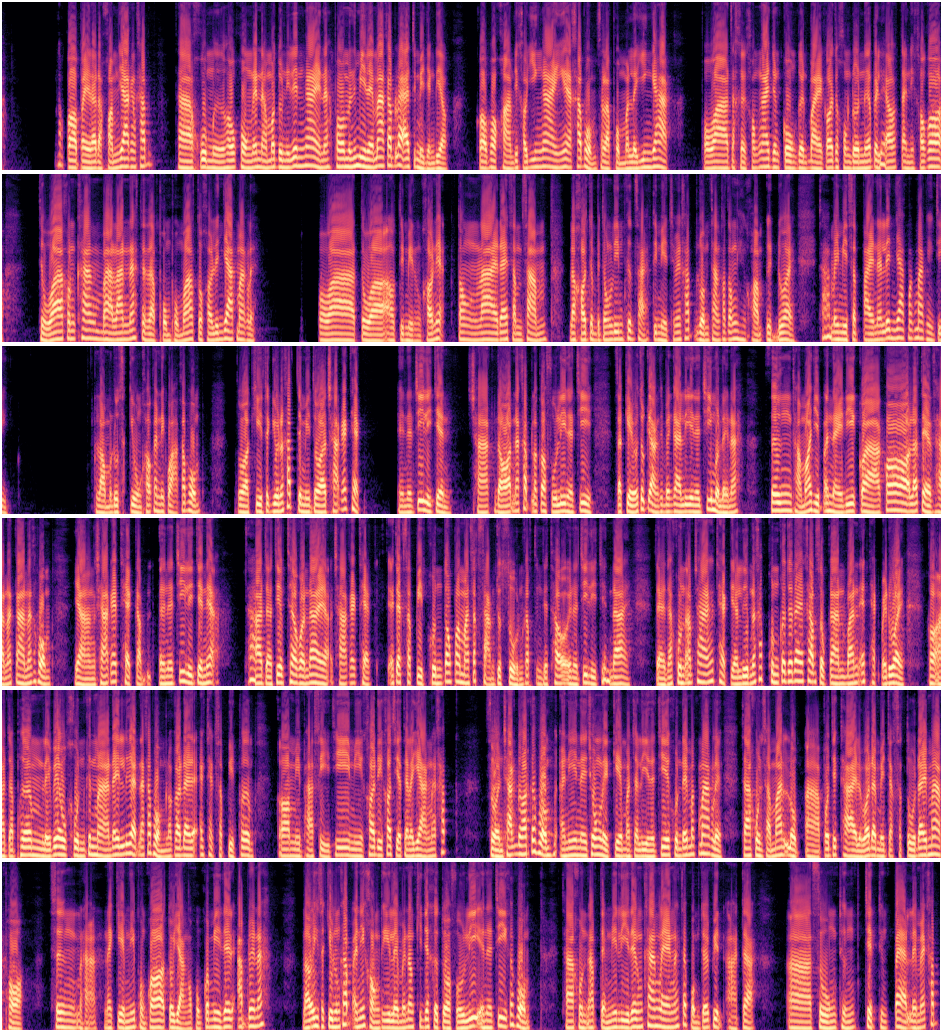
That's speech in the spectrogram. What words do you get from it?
แล้วก็ไประดับความยากกันครับ ถ้าคู่มือเขาคงแนะนำว่าตัวนี้เล่นง่ายนะ เพราะมันไม่มีอะไรมากครับไล่อัลติเมทอย่างเดียว ก็พราะความที่เขายิ่งง่ายเงี้ยครับผมสำหรับผมมันเลยยิ่งยาก เพราะว่าถ้าเกิดเขาง่ายจนโกงเกินไป ก็จะคงโดนเนื้อไปแล้ว แต่นี่เขาก็ถือว่าค่อนข้างบาลานซ์นะ แต่สำหรับผมผมว่าตัวเขาเล่นยากมากเลย เพราะว่าตัวอัลติเมทของเขาเนี่ยต้องไล่ได้ซ้ำๆแล้วเขาจะเป็นต้องริมขึ้นสายอัลติเมทใช่ไหมครับ รวมทั้งเขาต้องเห็นความอึดด้วย ถ้าไม่มีสไปร์นะเล่นยากมากๆจริง ๆ เรามาดูสกิลของเขากันดีกว่าครับผม ตัวคีย์สกิลนะครับ จะมีตัว Shark Attack Energy Regen Shark Dot นะครับ แล้วก็ Fully Energy สังเกตว่าทุกอย่างจะเป็นการ Re Energy หมดเลยนะ ซึ่งถามว่าหยิบอันไหนดีกว่าก็แล้วแต่สถานการณ์นะครับผม อย่าง Shark Attack กับ Energy Regen เนี่ย ถ้าจะเทียบเท่ากันได้อะ Shark Attack Attack Speed คุณต้องประมาณสัก 3.0 ครับ ถึงจะเท่า Energy Regen ได้ แต่ถ้าคุณอัพ Shark Attack อย่าลืมนะครับ คุณก็จะได้ค่าประสบการณ์ Bun Attack ไปด้วย ก็อาจจะเพิ่มเลเวลคุณขึ้นมาได้เลือดนะครับผม แล้วก็ได้ Attack Speed เพิ่ม ก็มีภาษีที่มีข้อดีข้อเสียแต่ละอย่างนะครับ ส่วนชักดอทครับผม อันนี้ในช่วงเลดเกมอาจจะรีเนจีคุณได้มากๆเลย ถ้าคุณสามารถหลบอ่าโปรเจกต์ไทหรือว่าดาเมจจากศัตรูได้มากพอ ซึ่งนะในเกมนี้ผมก็ตัวอย่างของผมก็มีได้อัพด้วยนะ แล้วอีกสกิลนึงครับ อันนี้ของทีเลยไม่ต้องคิดก็คือตัว Fully Energy ครับผม ถ้าคุณอัพเต็มนี่รีได้ค่อนข้างแรงนะ ถ้าผมจะผิดอาจจะอ่าสูงถึง7ถึง8เลยไหมครับ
